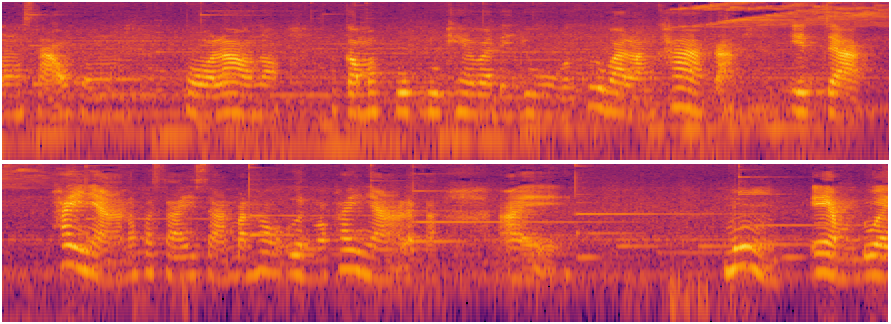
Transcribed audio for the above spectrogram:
น้องสาวของพ่อเล่าเนาะแล้วก็มาปลูกอยู่แค่ว่าได้อยู่ก็คือว่าหลังคากะเอ็ดจากไผ่หญ้าเนาะภาษาอีสานบ้านเฮาเอิ้นว่าไผ่หญ้าแล้วก็ไอ้มุ้ง แอมด้วย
